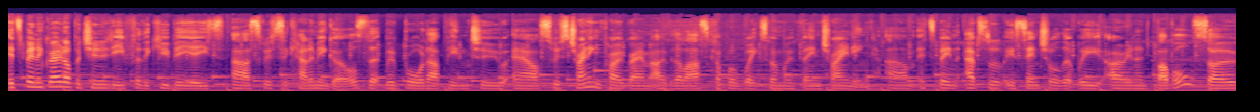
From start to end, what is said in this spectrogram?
It's been a great opportunity for the QBE uh, Swifts Academy girls that we've brought up into our Swifts training program over the last couple of weeks when we've been training. Um, it's been absolutely essential that we are in a bubble, so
